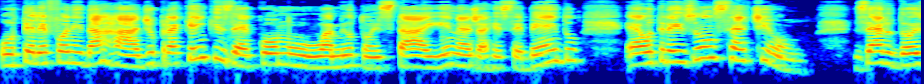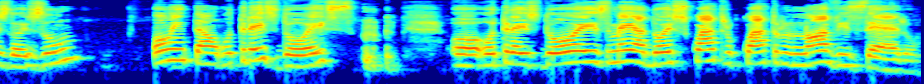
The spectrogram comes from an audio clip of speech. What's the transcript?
O telefone da rádio, para quem quiser, como o Hamilton está aí, né, já recebendo, é o 3171 0221 ou então o 32 o, o 32624490.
